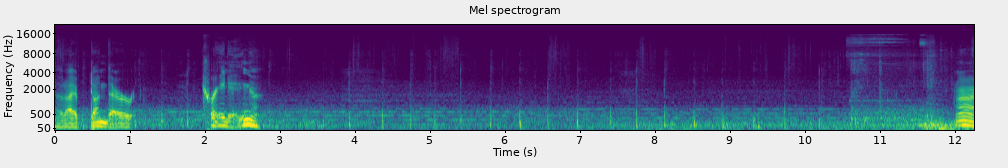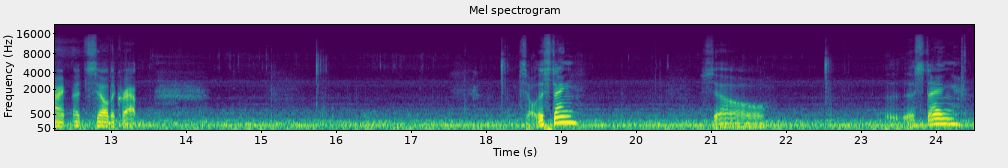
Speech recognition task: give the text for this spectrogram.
That I've done their training. Alright, let's sell the crap. Sell this thing. Sell this thing.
